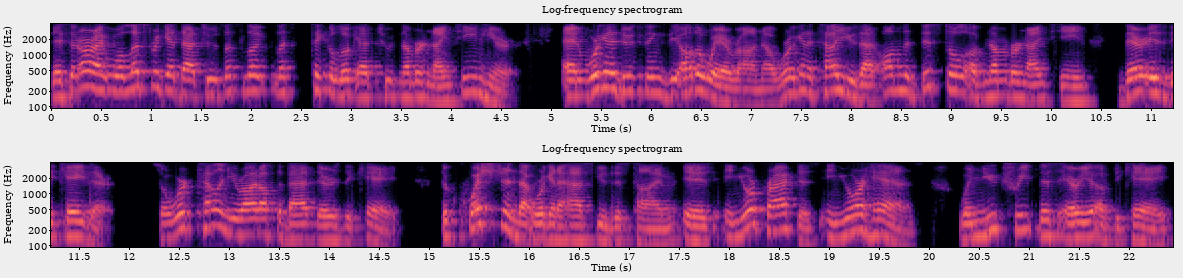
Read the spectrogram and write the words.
They said, all right, well, let's forget that tooth. Let's look, let's take a look at tooth number 19 here. And we're going to do things the other way around now. We're going to tell you that on the distal of number 19, there is decay there. So we're telling you right off the bat, there's decay. The question that we're going to ask you this time is in your practice, in your hands, when you treat this area of decay,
